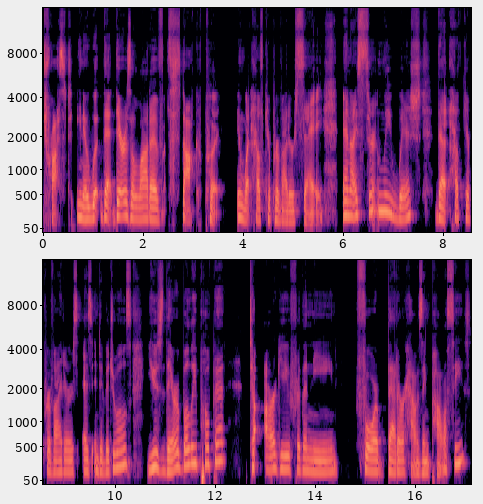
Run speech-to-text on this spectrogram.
trust, you know, that there is a lot of stock put in what healthcare providers say. And I certainly wish that healthcare providers as individuals use their bully pulpit to argue for the need for better housing policies.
